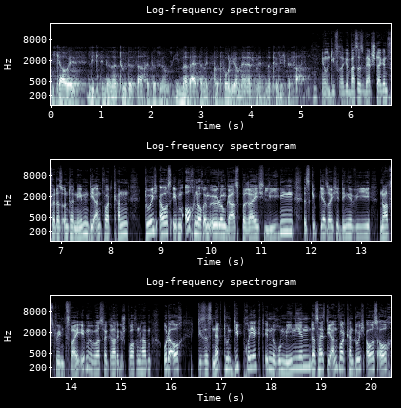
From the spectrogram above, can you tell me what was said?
Ich glaube, es liegt in der Natur der Sache, dass wir uns immer weiter mit Portfolio-Management natürlich befassen. Ja, und die Frage, was ist wertsteigernd für das Unternehmen? Die Antwort kann durchaus eben auch noch im Öl- und Gasbereich liegen. Es gibt ja solche Dinge wie Nord Stream 2 eben, über was wir gerade gesprochen haben, oder auch dieses Neptun Deep Projekt in Rumänien. Das heißt, die Antwort kann durchaus auch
